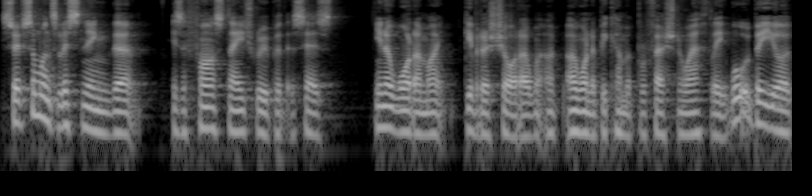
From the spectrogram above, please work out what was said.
So if someone's listening that is a fast age grouper that says, you know what, I might give it a shot. I, I, I want to become a professional athlete. What would be your,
